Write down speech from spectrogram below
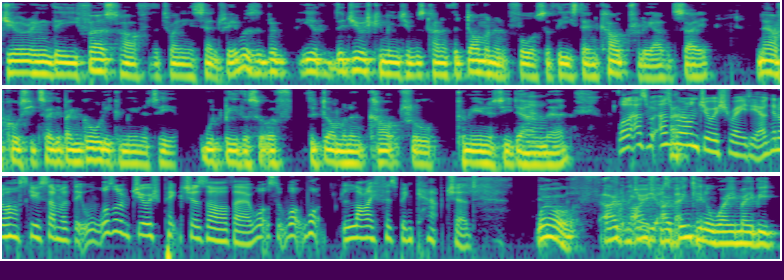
during the first half of the 20th century, it was you know, the Jewish community was kind of the dominant force of the East End culturally, I would say. Now, of course, you'd say the Bengali community would be the sort of the dominant cultural community down Yeah. there. Well, as we're, as we're uh, on Jewish radio, I'm going to ask you some of the what sort of Jewish pictures are there? What's what what life has been captured? Well, I, I, I think in a way maybe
